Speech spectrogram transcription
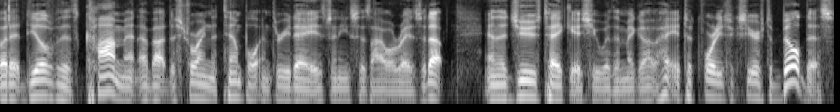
but it deals with his comment about destroying the temple in 3 days and he says I will raise it up. And the Jews take issue with him. They go hey it took 46 years to build this.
